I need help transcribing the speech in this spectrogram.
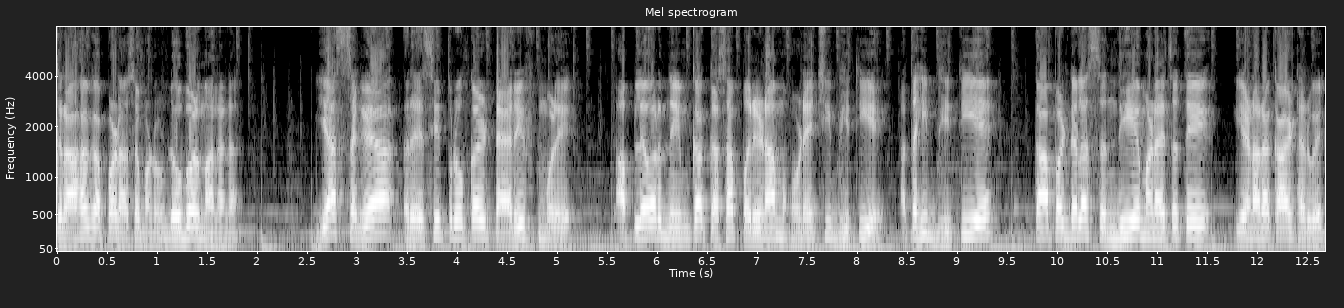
ग्राहक आपण असं म्हणू ढोबळमानानं या सगळ्या रेसिप्रोकल टॅरिफमुळे आपल्यावर नेमका कसा परिणाम होण्याची भीती आहे? आता ही भीती आहे का आपण त्याला संधी आहे म्हणायचं ते येणारा काळ ठरवेल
